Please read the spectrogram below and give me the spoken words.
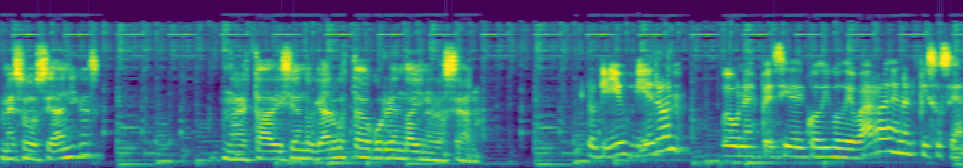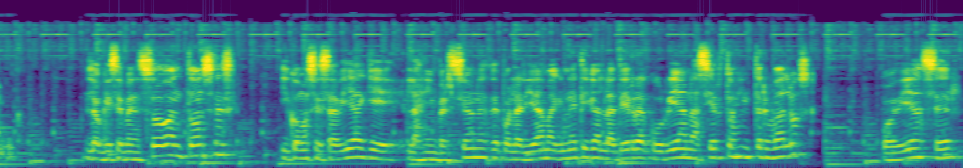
mesooceánicas, nos estaba diciendo que algo estaba ocurriendo ahí en el océano. lo que ellos vieron fue una especie de código de barras en el piso oceánico. Lo que se pensó entonces, y como se sabía que las inversiones de polaridad magnética en la Tierra ocurrían a ciertos intervalos, podía ser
